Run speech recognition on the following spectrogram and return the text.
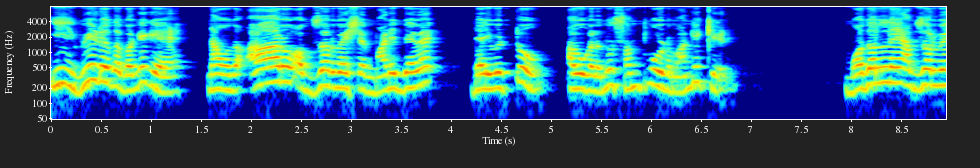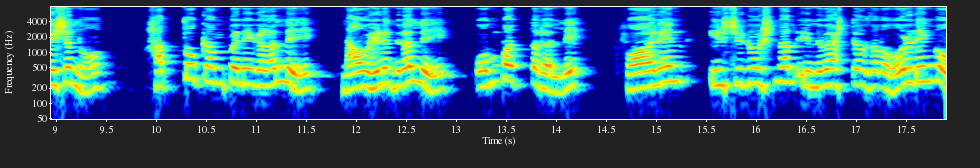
ಈ ವಿಡಿಯೋದ ಬಗೆಗೆ ನಾವು ಒಂದು ಆರು ಅಬ್ಸರ್ವೇಷನ್ ಮಾಡಿದ್ದೇವೆ. ದಯವಿಟ್ಟು ಅವುಗಳನ್ನು ಸಂಪೂರ್ಣವಾಗಿ ಕೇಳಿ. ಮೊದಲನೇ ಅಬ್ಸರ್ವೇಷನ್ನು ಹತ್ತು ಕಂಪನಿಗಳಲ್ಲಿ ನಾವು ಹೇಳಿದ್ರಲ್ಲಿ ಒಂಬತ್ತರಲ್ಲಿ ಫಾರಿನ್ ಇನ್ಸ್ಟಿಟ್ಯೂಷನಲ್ ಇನ್ವೆಸ್ಟರ್ಸ್ ಅವರ ಹೋಲ್ಡಿಂಗು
